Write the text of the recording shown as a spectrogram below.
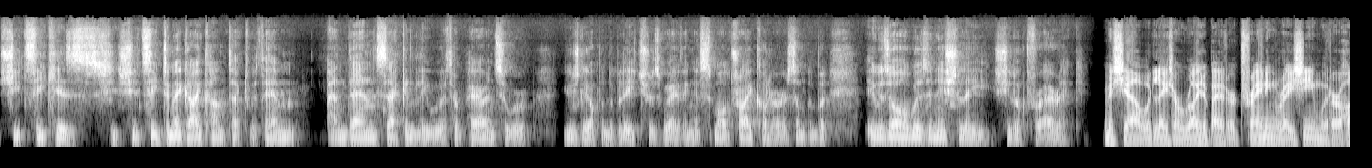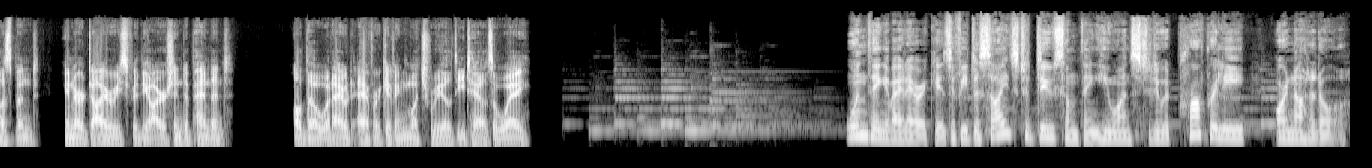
she'd seek his, she'd seek to make eye contact with him. And then, secondly, with her parents, who were usually up in the bleachers waving a small tricolour or something. But it was always initially she looked for Eric. Michelle would later write about her training regime with her husband in her diaries for the Irish Independent, although without ever giving much real details away. One thing about Eric is if he decides to do something, he wants to do it properly or not at all.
